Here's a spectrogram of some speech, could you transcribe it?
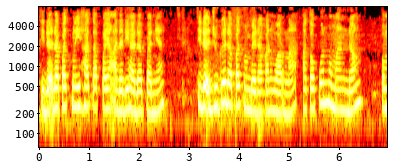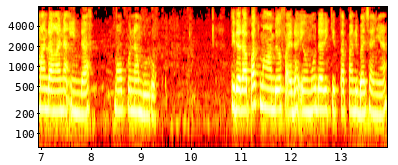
tidak dapat melihat apa yang ada di hadapannya, tidak juga dapat membedakan warna ataupun memandang pemandangan yang indah maupun yang buruk. Tidak dapat mengambil faedah ilmu dari kitab yang dibacanya,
